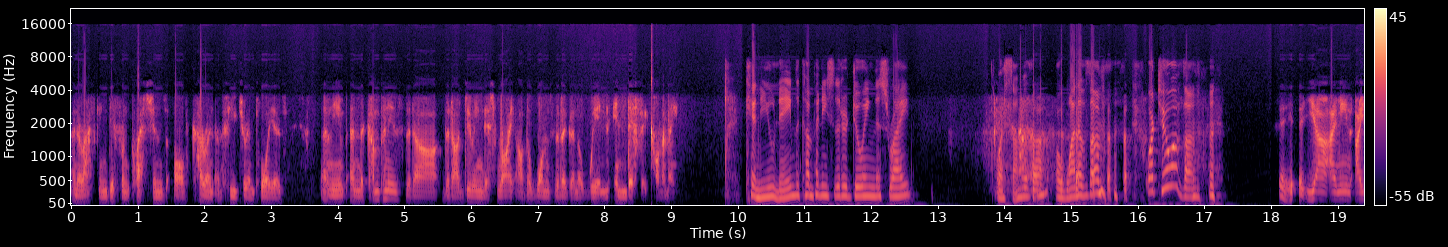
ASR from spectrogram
and are asking different questions of current and future employers. And the, and the companies that are, that are doing this right are the ones that are going to win in this economy. Can you name the companies that are doing this right? Or some of them? or one of them? or two of them? Yeah, I mean, I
